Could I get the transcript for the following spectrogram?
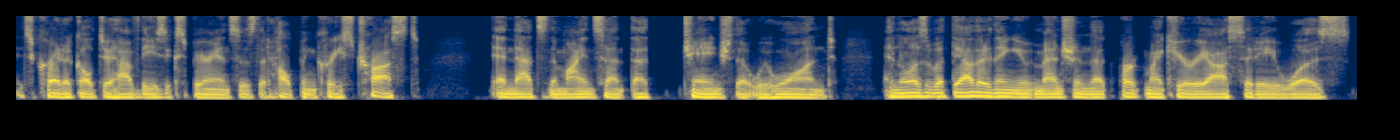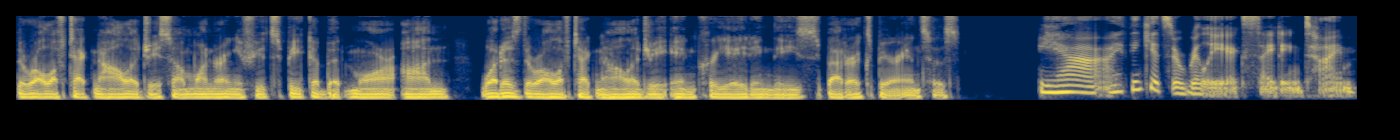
It's critical to have these experiences that help increase trust. And that's the mindset, that change that we want. And Elizabeth, the other thing you mentioned that perked my curiosity was the role of technology. So I'm wondering if you'd speak a bit more on what is the role of technology in creating these better experiences. Yeah, I think it's a really exciting time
